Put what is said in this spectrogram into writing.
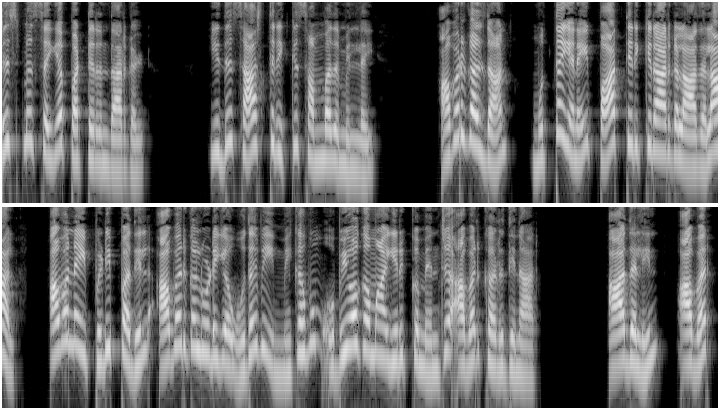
டிஸ்மிஸ் செய்யப்பட்டிருந்தார்கள். இது சாஸ்திரிக்கு சம்மதமில்லை. அவர்கள்தான் முத்தையனை பார்த்திருக்கிறார்களாதலால் அவனை பிடிப்பதில் அவர்களுடைய உதவி மிகவும் உபயோகமாயிருக்கும் என்று அவர் கருதினார். ஆதலின் அவர்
